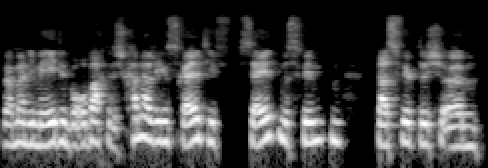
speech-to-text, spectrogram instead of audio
wenn man die Medien beobachtet. Ich kann allerdings relativ seltenes finden, dass wirklich ähm,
